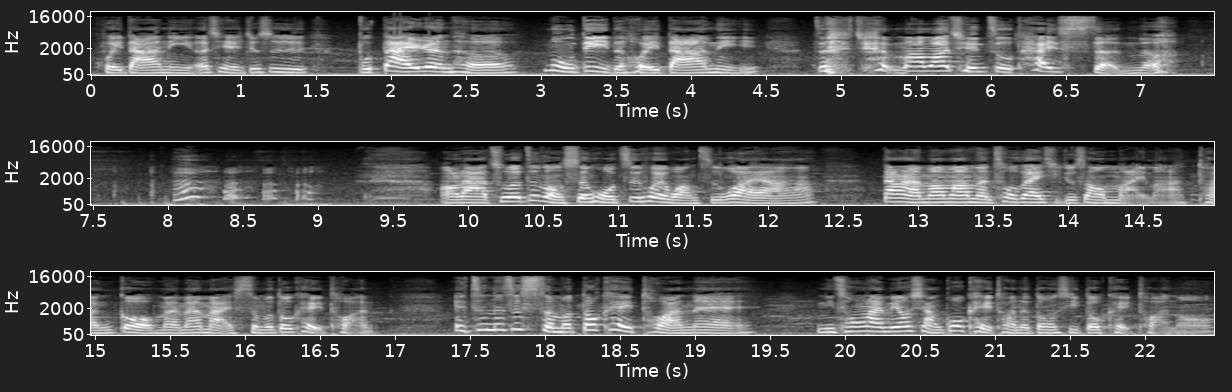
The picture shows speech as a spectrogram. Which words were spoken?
回答你，而且就是不带任何目的的回答你。真的觉得妈妈群主太神了。好啦，除了这种生活智慧网之外啊，当然妈妈们凑在一起就是要买嘛，团购买买买，什么都可以团。哎，真的是什么都可以团呢？你从来没有想过可以团的东西都可以团哦。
